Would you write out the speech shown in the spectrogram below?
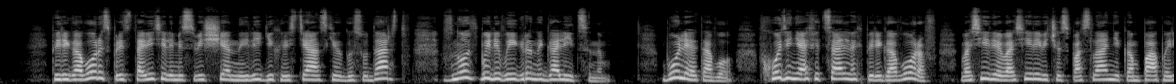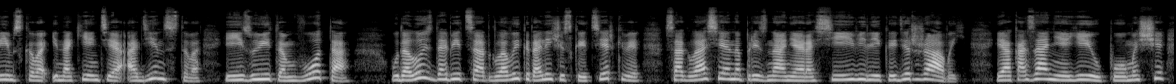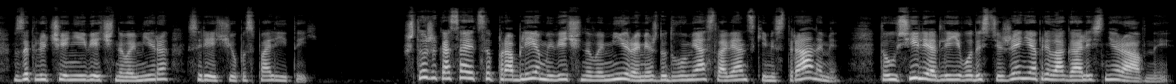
Переговоры с представителями Священной Лиги Христианских Государств вновь были выиграны Голицыным. Более того, в ходе неофициальных переговоров Василия Васильевича с посланником Папы Римского Иннокентия XI и иезуитом Вота удалось добиться от главы католической церкви согласия на признание России великой державой и оказание ею помощи в заключении вечного мира с Речью Посполитой. Что же касается проблемы вечного мира между двумя славянскими странами, то усилия для его достижения прилагались неравные.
